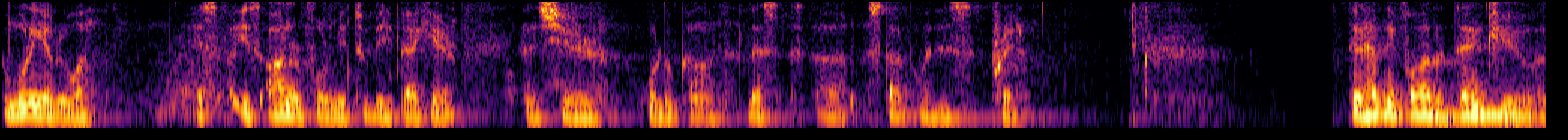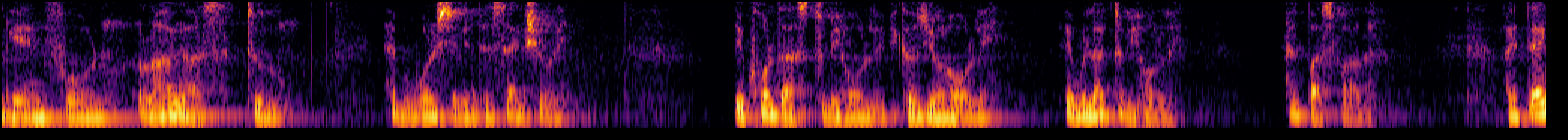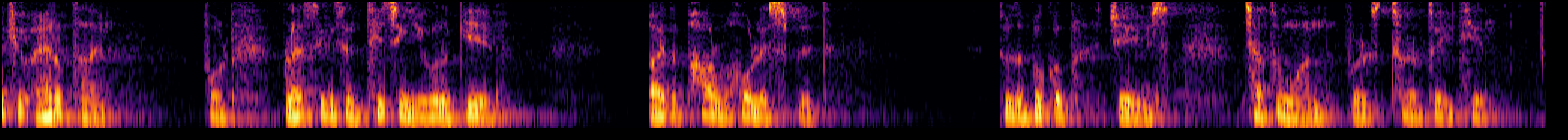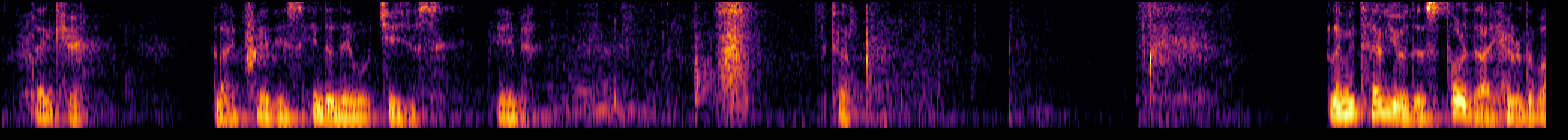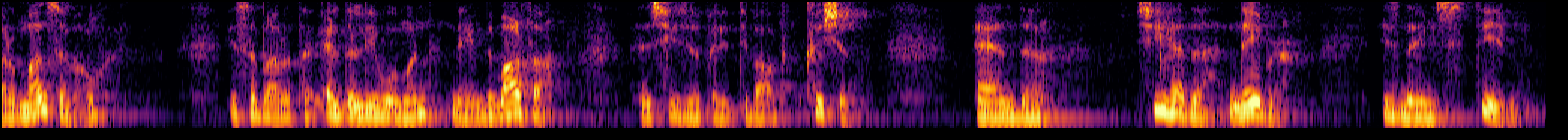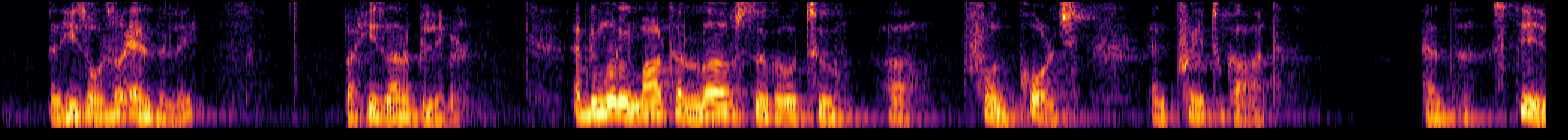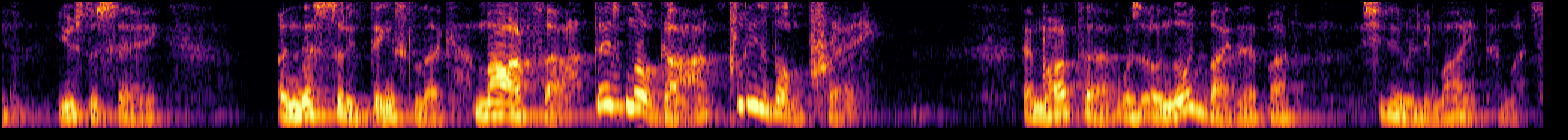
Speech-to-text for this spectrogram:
Good morning, everyone. It's it's honor for me to be back here and share Word of God. Let's uh, start with this prayer. Dear Heavenly Father, thank you again for allowing us to have worship in this sanctuary. You called us to be holy because you're holy, and we like to be holy. Help us, Father. I thank you ahead of time for blessings and teaching you're going to give by the power of the Holy Spirit to the book of James, chapter 1, verse 12 to 18. Thank you. And I pray this in the name of Jesus. Amen. Okay. Let me tell you the story that I heard about a month ago. It's about an elderly woman named Martha and she's a very devout Christian. And uh, she had a neighbor. His name is Steve, and he's also elderly, but he's not a believer. Every morning, Martha loves to go to uh, front porch and pray to God. And uh, Steve used to say unnecessary things like, Martha, there's no God, please don't pray. And Martha was annoyed by that, but she didn't really mind that much.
